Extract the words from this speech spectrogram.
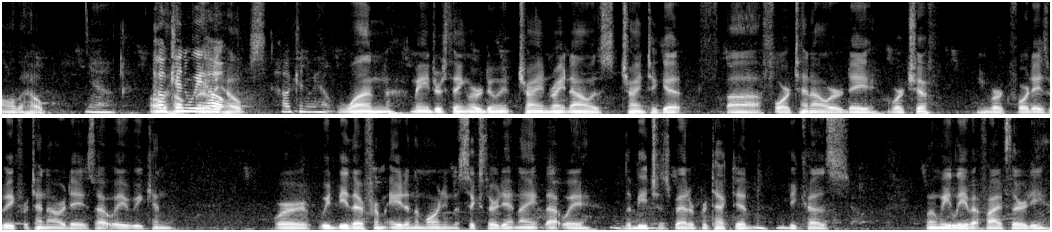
all the help. Yeah. All How can help we really help? helps. How can we help? One major thing we're doing, trying right now, is trying to get uh, four 10 hour day work shift. You work four days a week for 10 hour days. That way we can, where we'd be there from 8 in the morning to 6.30 at night. That way the beach is better protected mm-hmm. because when we leave at 5.30,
